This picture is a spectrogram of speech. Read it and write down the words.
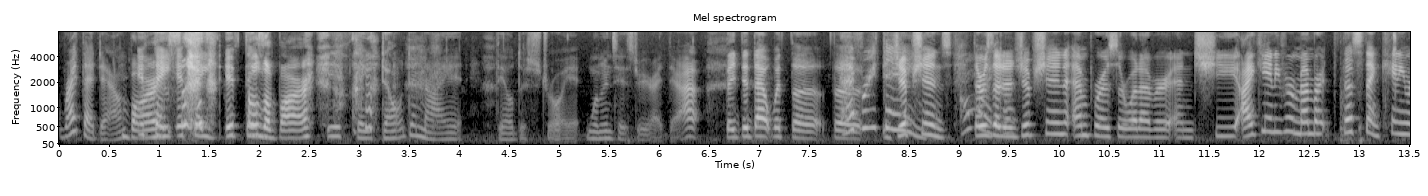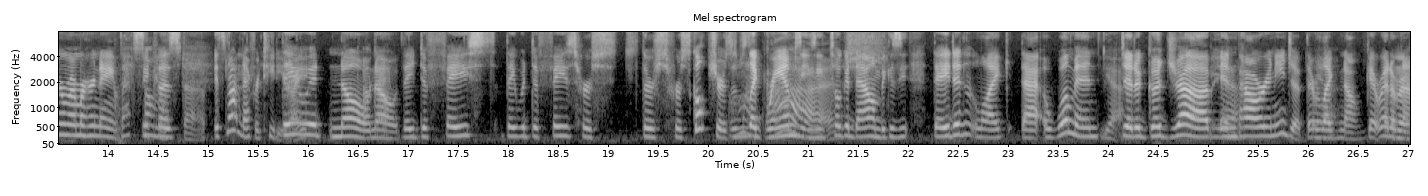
write that down. Bars. If they if they if That was they a bar. if they don't deny it, they'll destroy it. Women's history right there. I, They did that with the the Everything. Egyptians. Oh there was an gosh. Egyptian empress or whatever, and she I can't even remember. That's the thing. Can't even remember her name that's so because messed up. It's not Nefertiti, they right? would no Okay. no they defaced they would deface her s- their her sculptures. It Oh was my like Ramses. He took it down because he, they didn't like that a woman Yeah. did a good job in power in Egypt. They were Yeah. like, no, get rid of her,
